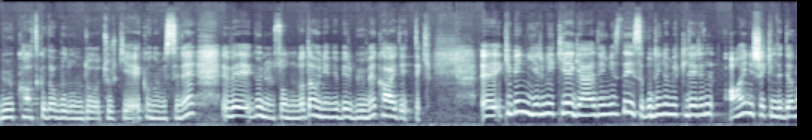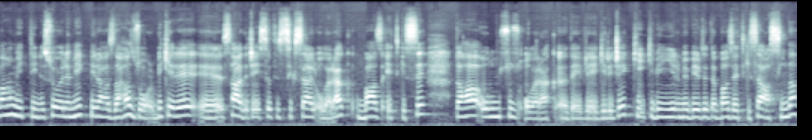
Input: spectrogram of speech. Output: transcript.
büyük katkıda bulundu Türkiye ekonomisine ve günün sonunda da önemli bir büyüme kaydettik. 2022'ye geldiğimizde ise bu dinamiklerin aynı şekilde devam ettiğini söylemek biraz daha zor. Bir kere sadece istatistiksel olarak baz etkisi daha olumsuz olarak devreye girecek ki 2021'de de baz etkisi aslında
